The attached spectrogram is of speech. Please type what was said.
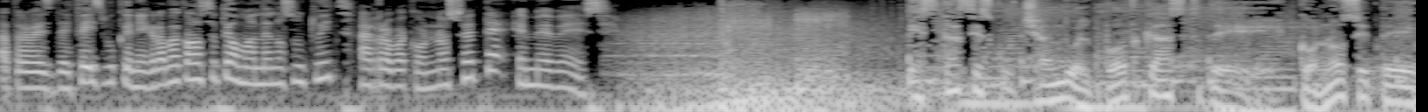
a través de Facebook, Enneagrama Conócete, o mándenos un tweet. Arroba conócete MBS. Estás escuchando el podcast de Conócete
